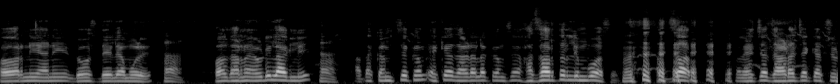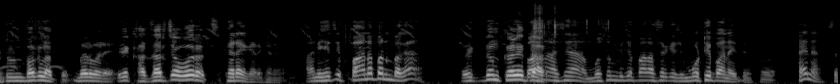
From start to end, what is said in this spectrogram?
फवारणी आणि डोस दिल्यामुळे हा. फळधारणा एवढी लागली. हा. आता कमसे कम एका झाडाला कमसे कम हजार तर लिंबू असेल. हजार. पण ह्याच्या झाडाच्या कॅप्सिटून बघला तर बरोबर आहे. एक हजारच्या वरच. खरं आहे खरं आहे, खरं आहे आणि ह्याचे पानं पण बघा. एकदम कळेदार. पान अशा मोसंबीच्या पानासारखे असे मोठे पान आहेत. हो. है ना? हा,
